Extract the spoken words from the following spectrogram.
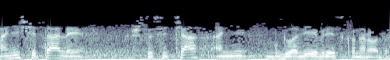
они считали, что сейчас они в главе еврейского народа.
